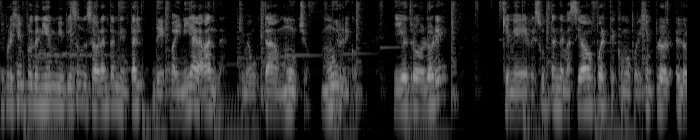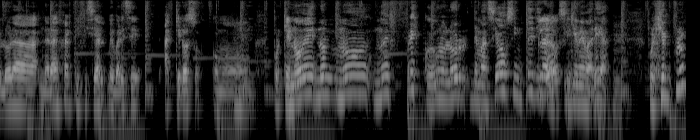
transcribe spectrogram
Yo, por ejemplo, tenía en mi pieza un desodorante ambiental de vainilla lavanda, que me gustaba mucho, muy rico. Y hay otros olores que me resultan demasiado fuertes, como por ejemplo el olor a naranja artificial, me parece asqueroso. Como... Mm. Porque no es, no, no, no es fresco, es un olor demasiado sintético Claro, y sí. que me marea. Mm. Por ejemplo,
